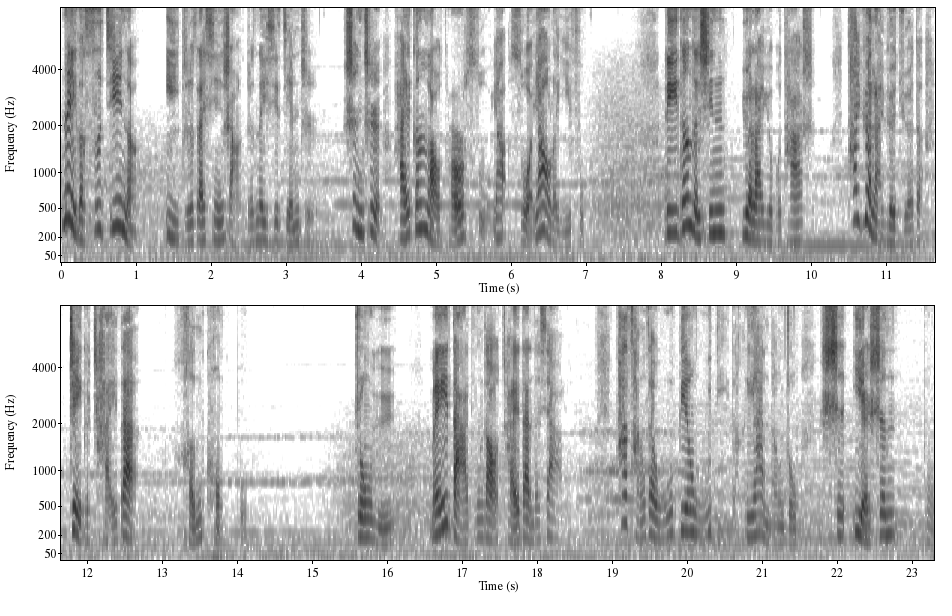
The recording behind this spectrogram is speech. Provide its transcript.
那个司机呢，一直在欣赏着那些剪纸。甚至还跟老头索要索要了一副。李登的心越来越不踏实，他越来越觉得这个柴蛋很恐怖。终于，没打听到柴蛋的下落，他藏在无边无底的黑暗当中，深夜深不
